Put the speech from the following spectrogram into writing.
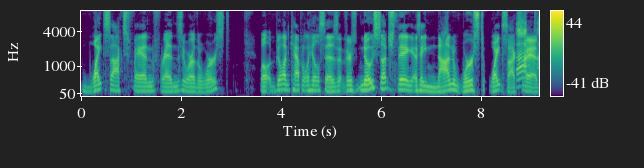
White Sox fan friends who are the worst? Well, Bill on Capitol Hill says there's no such thing as a non-worst White Sox fan.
